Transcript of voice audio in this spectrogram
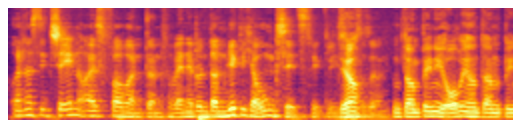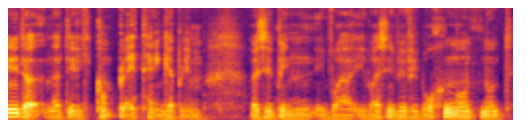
Und hast die Jane als Vorwand dann verwendet und dann wirklich auch umgesetzt, wirklich ja. sozusagen. Und dann bin ich runter und dann bin ich da natürlich komplett hängen geblieben. Also ich bin, ich war, ich weiß nicht wie viele Wochen unten und,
